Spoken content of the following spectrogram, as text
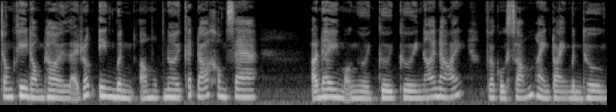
trong khi đồng thời lại rất yên bình ở một nơi cách đó không xa ở đây mọi người cười cười nói nói và cuộc sống hoàn toàn bình thường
